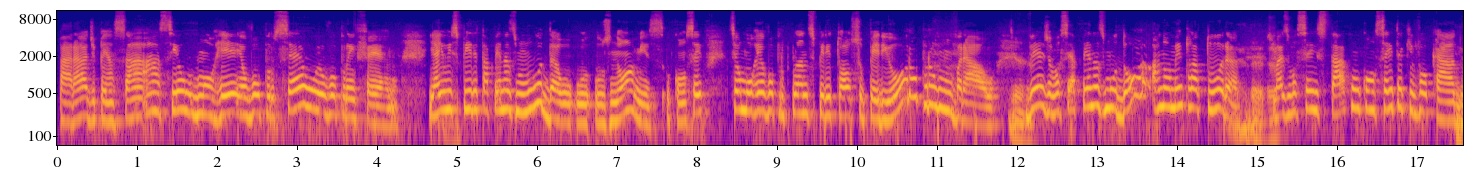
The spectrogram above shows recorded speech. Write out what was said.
parar de pensar, ah, se eu morrer, eu vou para o céu ou eu vou para o inferno? E aí o espírito apenas muda o- o- os nomes, o conceito. Se eu morrer, eu vou para o plano espiritual superior ou para o umbral? É. Veja, você apenas mudou a nomenclatura, Verdade. mas você está com o conceito equivocado.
